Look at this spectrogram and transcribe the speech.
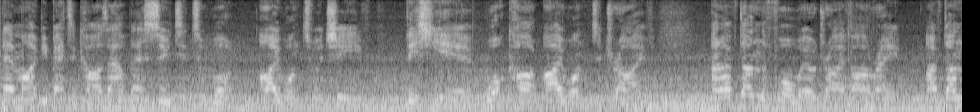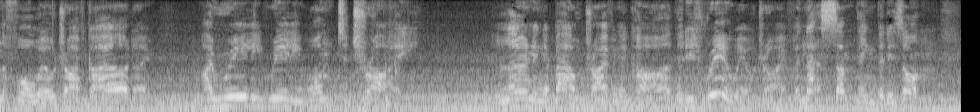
there might be better cars out there suited to what I want to achieve this year, what car I want to drive. And I've done the four-wheel drive R8. I've done the four-wheel drive Gallardo. I really, really want to try learning about driving a car that is rear-wheel drive, and that's something that is on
